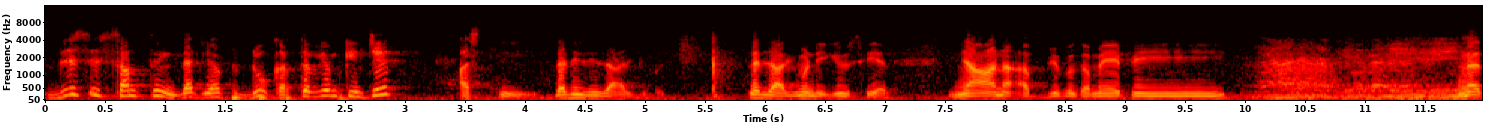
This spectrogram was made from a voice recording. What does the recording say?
this is something that you have to do. Kartavyam kinchit asti. That is his argument. That is the argument he gives here. Jnana abhyupagamepi na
